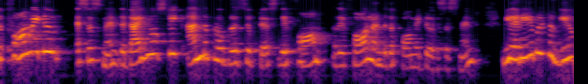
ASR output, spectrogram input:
The formative assessment, the diagnostic and the progressive test, they form, they fall under the formative assessment. We are able to give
